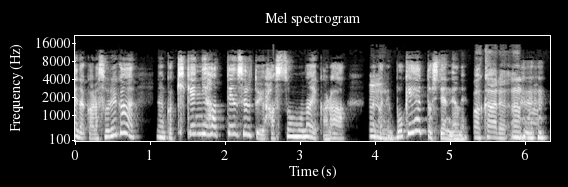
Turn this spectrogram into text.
えだから、それがなんか危険に発展するという発想もないから、なんかね、うんボケーっとしてんだよね。わかる。うんうん。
